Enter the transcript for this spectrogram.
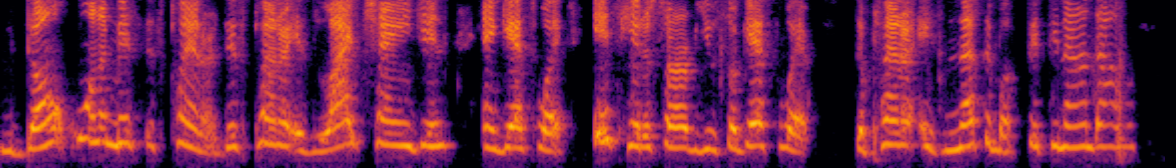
You don't want to miss this planner. This planner is life changing. And guess what? It's here to serve you. So, guess what? The planner is nothing but $59.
